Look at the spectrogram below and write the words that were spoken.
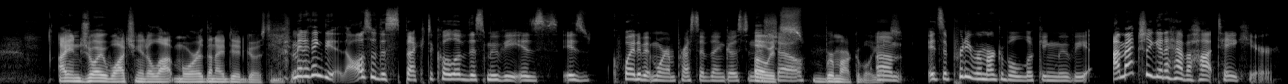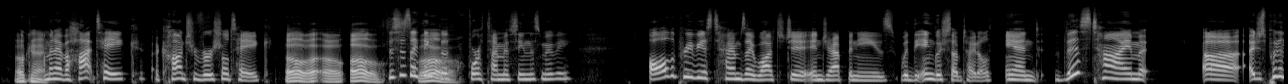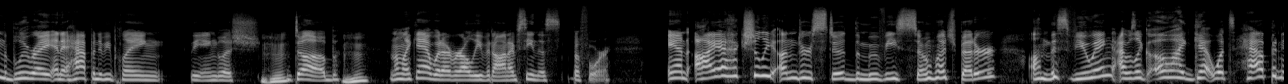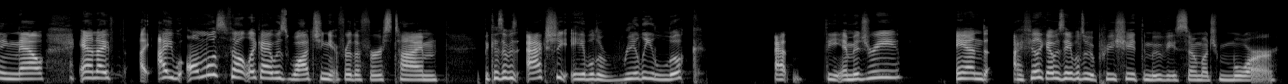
I enjoy watching it a lot more than I did Ghost in the Shell. I mean, I think the, also the spectacle of this movie is is quite a bit more impressive than Ghost in the oh, it's Shell. remarkable. Yes. Um, it's a pretty remarkable looking movie. I'm actually going to have a hot take here. okay. I'm going to have a hot take, a controversial take. oh, uh oh, oh. This is, I think, the Oh. fourth time I've seen this movie. All the previous times I watched it in Japanese with the English subtitles, and this time, uh, I just put in the Blu-ray, and it happened to be playing the English Mhm. dub, Mhm. and I'm like, yeah, whatever, I'll leave it on. I've seen this before, And I actually understood the movie so much better on this viewing. I was like, "Oh, I get what's happening now." And I I, I almost felt like I was watching it for the first time because I was actually able to really look at the imagery and I feel like I was able to appreciate the movie so much more.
